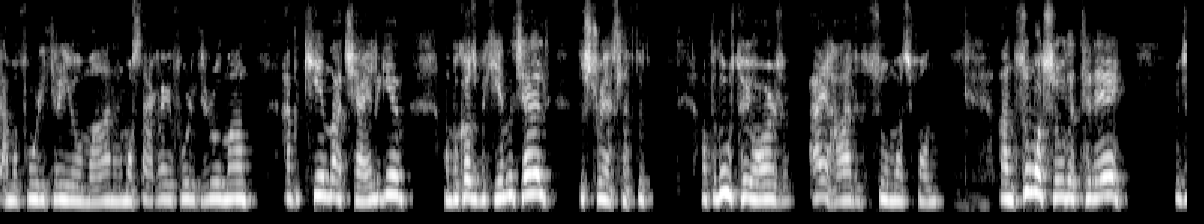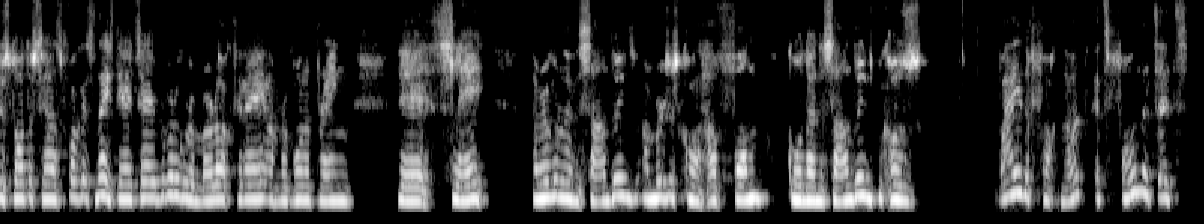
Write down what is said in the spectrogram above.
I'm a 43 year old man and I must act like a 43 year old man. I became that child again. And because I became the child, the stress lifted. And for those two hours, I had so much fun. And so much so that today, we just thought to ourselves, fuck, it's a nice day outside. We're going to go to Murlough today and we're going to bring the sleigh and we're going down the sand dunes and we're just going to have fun going down the sand dunes because why the fuck not? It's fun. It's, it's,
